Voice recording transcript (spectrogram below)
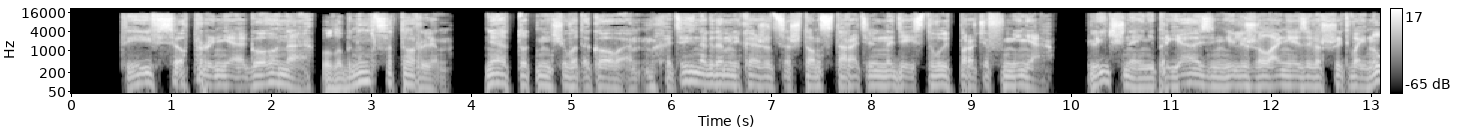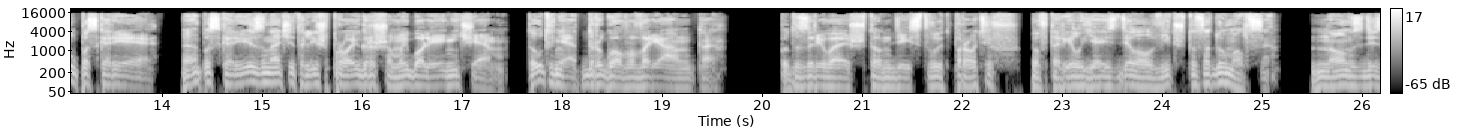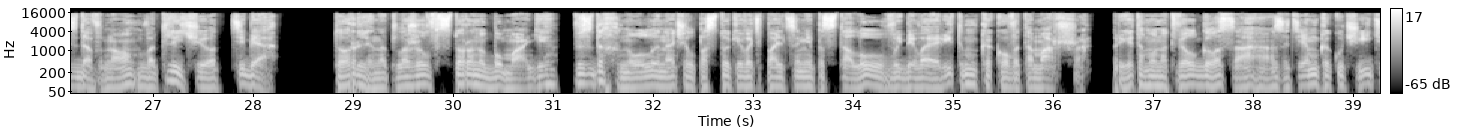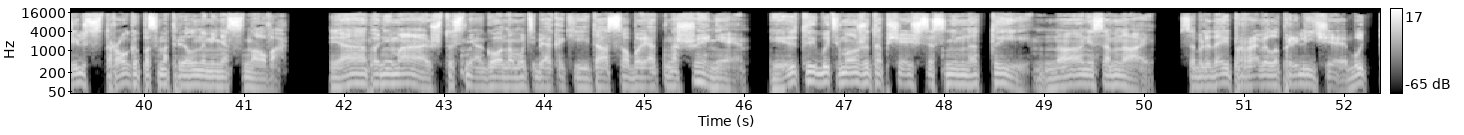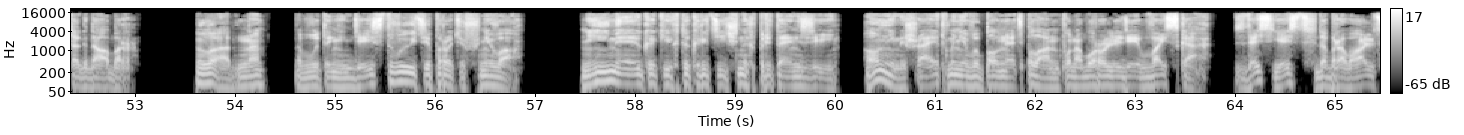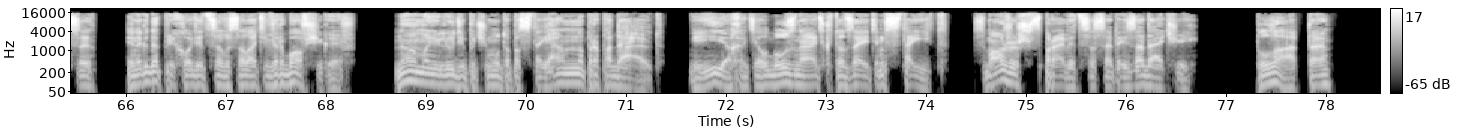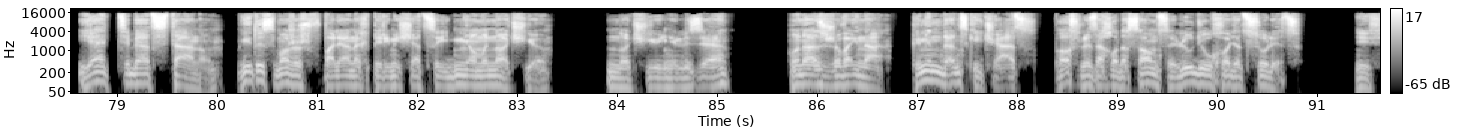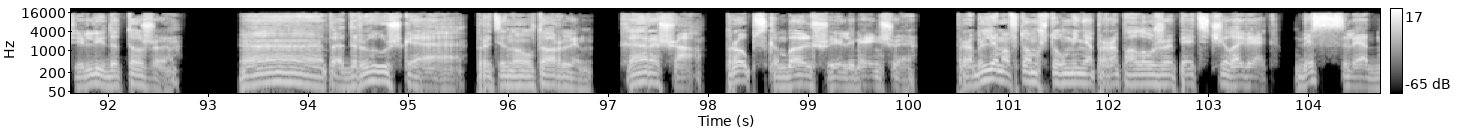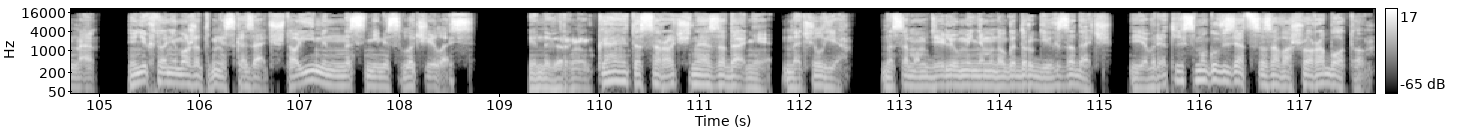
«Ты все про Неогона», — улыбнулся Торлин. «Нет тут ничего такого, хотя иногда мне кажется, что он старательно действует против меня. Личная неприязнь или желание завершить войну поскорее. А поскорее значит лишь проигрышем и более ничем. Тут нет другого варианта. «Подозреваешь, что он действует против?» — повторил я и сделал вид, что задумался. «Но он здесь давно, в отличие от тебя». Торлин отложил в сторону бумаги, вздохнул и начал постукивать пальцами по столу, выбивая ритм какого-то марша. При этом он отвел глаза, а затем, как учитель, строго посмотрел на меня снова. «Я понимаю, что с Неогоном у тебя какие-то особые отношения, и ты, быть может, общаешься с ним на «ты», но не со мной. Соблюдай правила приличия, будь так добр». «Ладно, вы-то не действуете против него». «Не имею каких-то критичных претензий. Он не мешает мне выполнять план по набору людей в войска. Здесь есть добровольцы. Иногда приходится высылать вербовщиков. Но мои люди почему-то постоянно пропадают. И я хотел бы узнать, кто за этим стоит. Сможешь справиться с этой задачей?» «Плата. Я от тебя отстану, и ты сможешь в полянах перемещаться и днем, и ночью». «Ночью нельзя?» «У нас же война. Комендантский час. После захода солнца люди уходят с улиц». «И Филида тоже». «А, подружка», — протянул Торлин. «Хорошо. Пропуском больше или меньше. Проблема в том, что у меня пропало уже пять человек. Бесследно. И никто не может мне сказать, что именно с ними случилось. И наверняка это срочное задание, начал я. На самом деле у меня много других задач. Я вряд ли смогу взяться за вашу работу.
